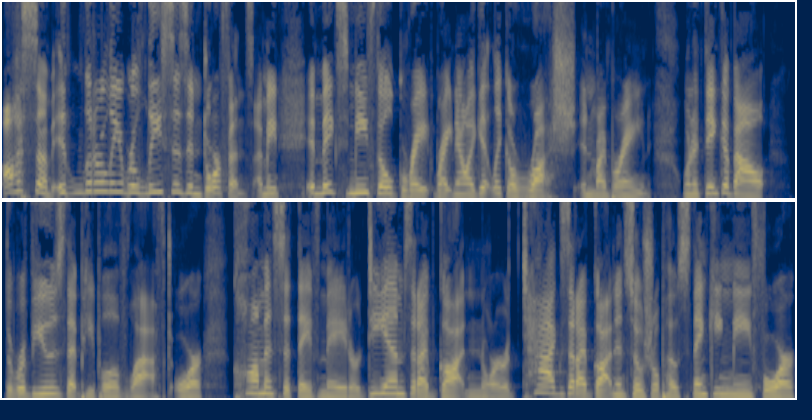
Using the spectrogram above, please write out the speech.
awesome. It literally releases endorphins. I mean, it makes me feel great right now. I get like a rush in my brain when I think about the reviews that people have left or comments that they've made or DMs that I've gotten or tags that I've gotten in social posts thanking me for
